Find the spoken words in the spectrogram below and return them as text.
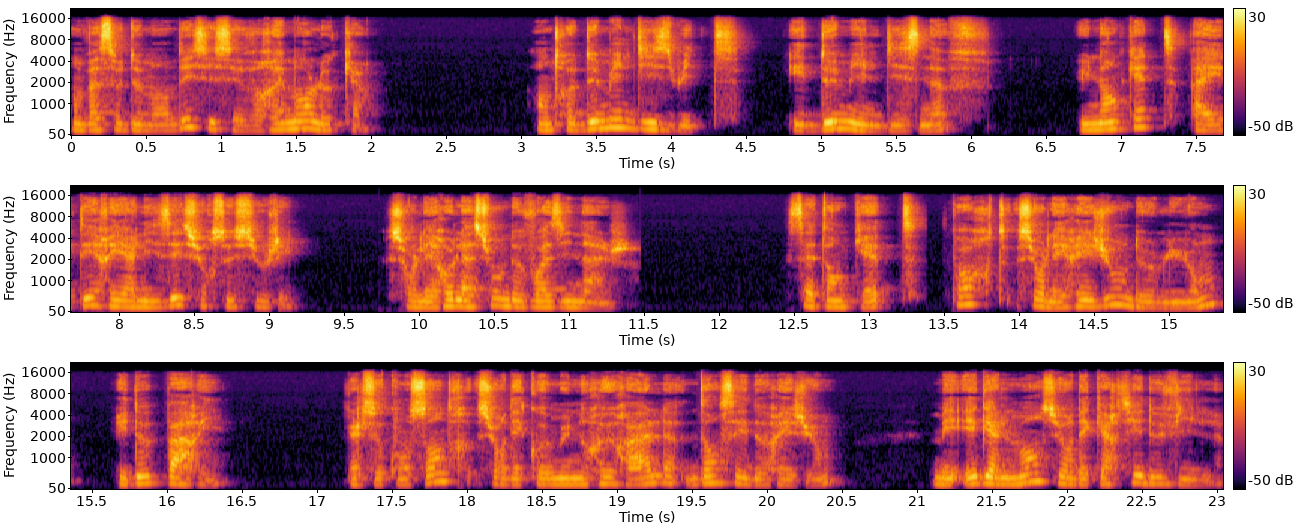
on va se demander si c'est vraiment le cas. Entre 2018 et 2019, une enquête a été réalisée sur ce sujet, sur les relations de voisinage. Cette enquête porte sur les régions de Lyon et de Paris. Elle se concentre sur des communes rurales dans ces deux régions, mais également sur des quartiers de ville.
